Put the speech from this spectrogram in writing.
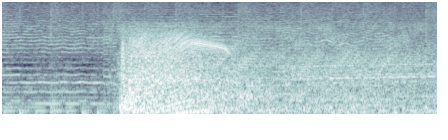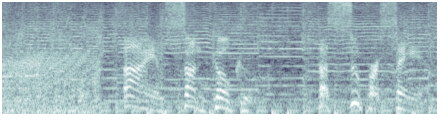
I am Son Goku, the Super Saiyan.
